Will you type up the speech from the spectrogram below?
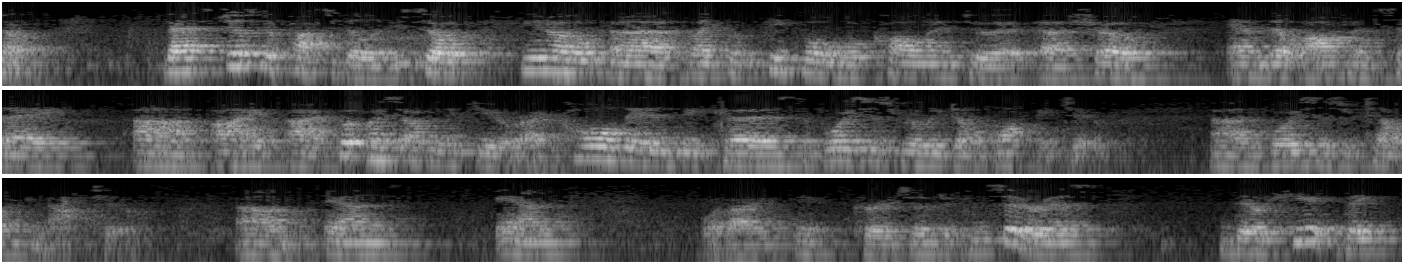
so that's just a possibility. So, you know, uh, like when people will call into a, a show and they'll often say, uh, I, I put myself in the queue or I called in because the voices really don't want me to. Uh, the voices are telling me not to. Um, and, and what I encourage them to consider is they're here, they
